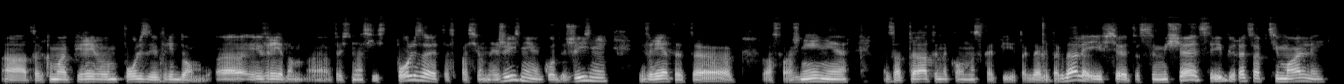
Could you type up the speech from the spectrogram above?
А, только мы оперируем пользой и вредом. А, и вредом. А, то есть у нас есть польза, это спасенные жизни, годы жизни, вред – это осложнения, затраты на колоноскопию и так далее, и так далее. И все это совмещается и берется оптимальный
